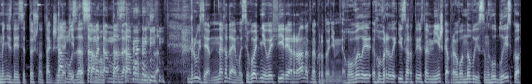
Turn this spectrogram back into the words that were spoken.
Мені здається, точно так же, Та як муза, і та саме сама, та муза. сама муза. Друзі, нагадаємо, сьогодні в ефірі ранок на кордоні. Говорили, говорили із артистом Мішка про його новий сингл близько,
